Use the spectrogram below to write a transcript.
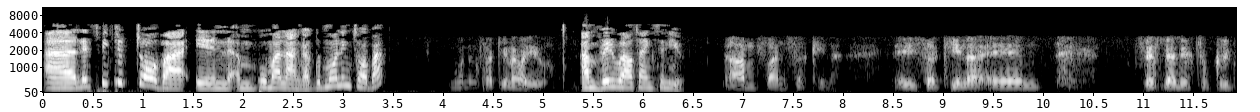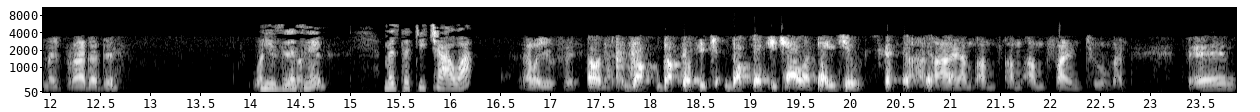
Uh, let's speak to Toba in Mpumalanga. Good morning, Toba. Morning, Sakina. How are you? I'm very well, thanks, and you? I'm fine, Sakina. Hey, Sakina. Um, firstly, I'd like to greet my brother there. What He's listening. Mr. Tichaawa. How are you, sir? Oh, doc, Dr. Tich- Dr. Tichaawa, thank you. I am. I'm. I'm. I'm fine too, man. And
